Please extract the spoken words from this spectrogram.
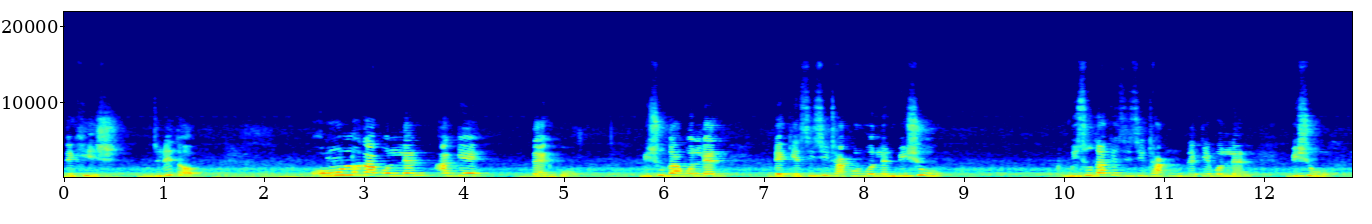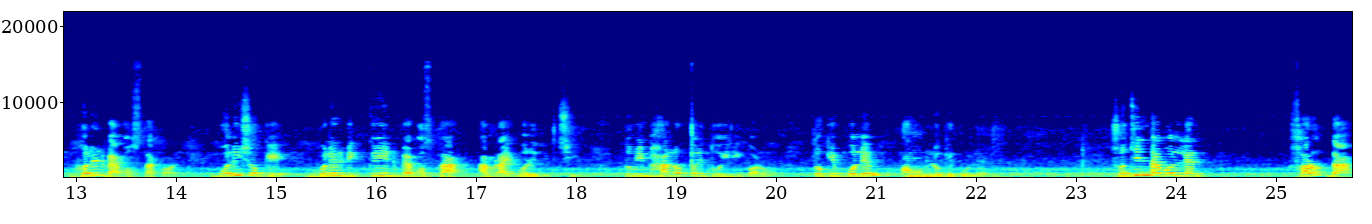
দেখিস, বুঝলি তো? অমূল্যদা বললেন, আগে দেখব। বিশুদা বললেন, ডেকে শিশি ঠাকুর বললেন, বিশু। বিশুদাকে শিশি ঠাকুর ডেকে বললেন, বিশু, ঘোলের ব্যবস্থা কর। বলিস ওকে, ঘোলের বিক্রির ব্যবস্থা আমরাই করে দিচ্ছি। তুমি ভালো করে তৈরি করো। তোকে বলেন অমূল্যকে বললেন শচীনদা বললেন, শরৎদা,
